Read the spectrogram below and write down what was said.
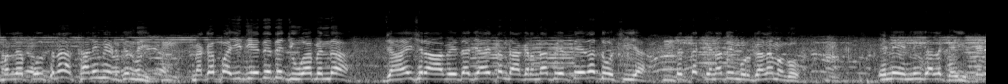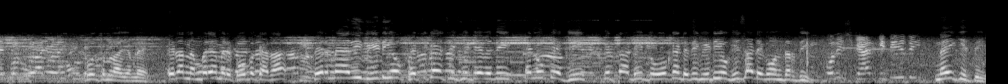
ਮਤਲਬ ਪੁਲਿਸ ਨਾ ਅੱਖਾਂ ਨਹੀਂ ਮੀਟ ਦਿੰਦੀ ਮੈਂ ਕਿਹਾ ਭਾਜੀ ਜੇ ਇਹਦੇ ਤੇ ਜੂਆ ਪੈਂਦਾ ਜਾਂ ਇਹ ਸ਼ਰਾਬ ਵੇਚਦਾ ਜਾਂ ਇਹ ਧੰਦਾ ਕਰਦਾ ਫਿਰ ਤੇ ਇਹਦਾ ਦੋਸ਼ੀ ਆ। ਤੇ ਧੱਕੇ ਨਾਲ ਤੁਸੀਂ ਮੁਰਗਾ ਨਾ ਮੰਗੋ। ਇਹਨੇ ਇੰਨੀ ਗੱਲ ਕਹੀ। ਪੁਲਿਸ ਮੁਲਾਜ਼ਮ ਨੇ। ਇਹਦਾ ਨੰਬਰ ਹੈ ਮੇਰੇ ਕੋਲ ਬਕਾਇਦਾ। ਫਿਰ ਮੈਂ ਇਹਦੀ ਵੀਡੀਓ ਖਿੱਚ ਕੇ ਸੀਸੀਟੀਵੀ ਦੀ ਇਹਨੂੰ ਭੇਜੀ ਕਿ ਤੁਹਾਡੀ 2 ਘੰਟੇ ਦੀ ਵੀਡੀਓ ਗਈ ਸਾਡੇ ਕੋਲ ਅੰਦਰ ਦੀ। ਉਹਦੀ ਸ਼ਿਕਾਇਤ ਕੀਤੀ ਜੀ ਤੁਸੀਂ? ਨਹੀਂ ਕੀਤੀ।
